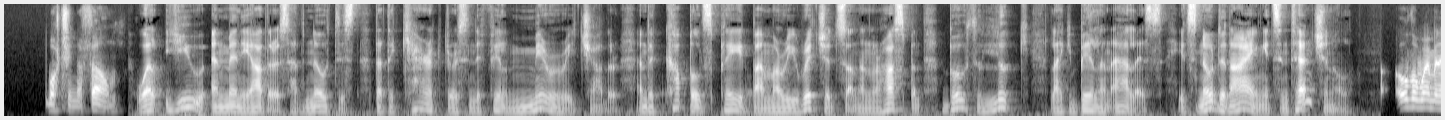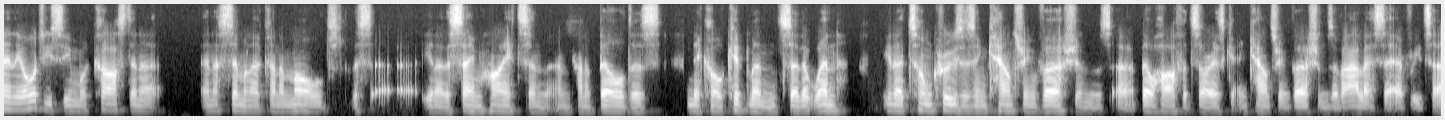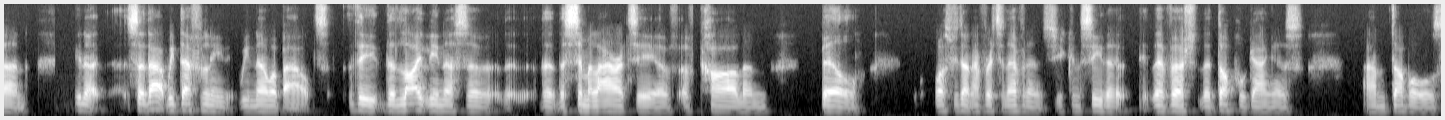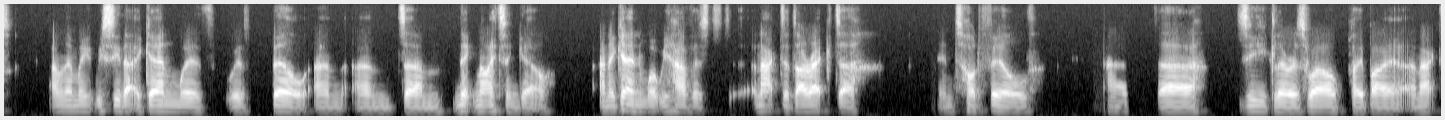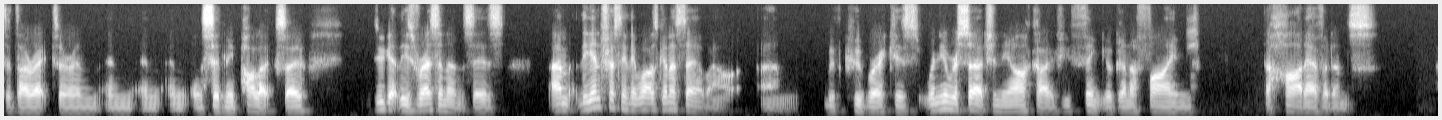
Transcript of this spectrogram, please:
watching the film. Well, you and many others have noticed that the characters in the film mirror each other, and the couples played by Marie Richardson and her husband both look like Bill and Alice. It's no denying it's intentional. All the women in the orgy scene were cast in a in a similar kind of mold, this uh, you know the same height and, and kind of build as Nicole Kidman, so that when you know Tom Cruise is encountering versions, uh, Bill Harford, sorry, is encountering versions of Alice at every turn you know, so that we definitely we know about the the lightliness of the, the, the similarity of of Carl and Bill. Whilst we don't have written evidence, you can see that they're version, they're doppelgangers, um, doubles, and then we, we see that again with with Bill and and um, Nick Nightingale, and again what we have is an actor director in Todd Field, and uh, Ziegler as well, played by an actor director in in, in, in Sydney Pollack. So you do get these resonances. Um, the interesting thing, what I was going to say about um, with Kubrick is when you research in the archive, you think you're going to find the hard evidence,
